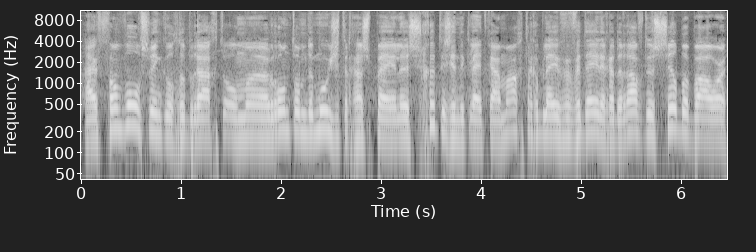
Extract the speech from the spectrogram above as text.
Hij heeft Van Wolfswinkel gebracht om uh, rondom de Moesje te gaan spelen. Schut is in de kleedkamer achtergebleven. Verdediger eraf. Dus Silberbauer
